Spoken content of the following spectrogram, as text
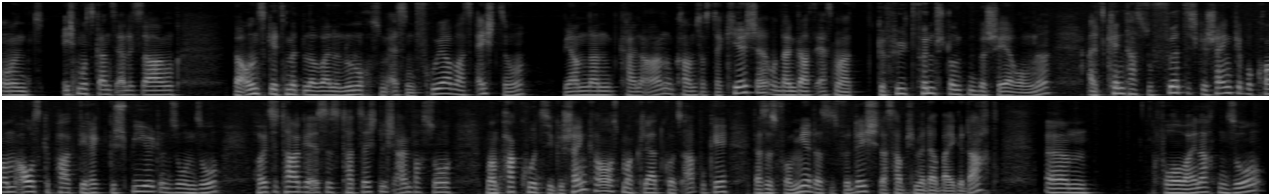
Und ich muss ganz ehrlich sagen, bei uns geht es mittlerweile nur noch zum Essen. Früher war es echt so. Wir haben dann, keine Ahnung, kam es aus der Kirche und dann gab es erstmal gefühlt fünf Stunden Bescherung. Ne? Als Kind hast du 40 Geschenke bekommen, ausgepackt, direkt gespielt und so und so. Heutzutage ist es tatsächlich einfach so, man packt kurz die Geschenke aus, man klärt kurz ab, okay, das ist von mir, das ist für dich, das habe ich mir dabei gedacht. Ähm, vor Weihnachten so.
